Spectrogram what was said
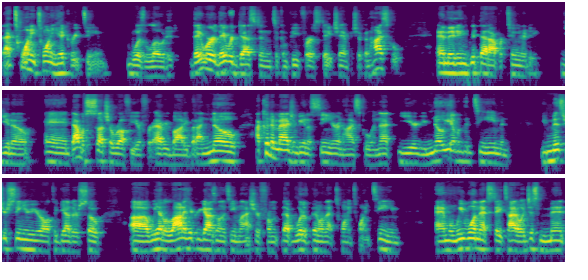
that 2020 Hickory team was loaded. They were they were destined to compete for a state championship in high school, and they didn't get that opportunity you know, and that was such a rough year for everybody. But I know I couldn't imagine being a senior in high school in that year. You know, you have a good team and you miss your senior year altogether. So uh, we had a lot of Hickory guys on the team last year from that would have been on that 2020 team. And when we won that state title, it just meant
